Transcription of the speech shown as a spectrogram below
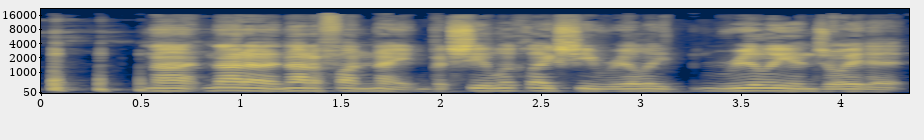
not not a not a fun night but she looked like she really really enjoyed it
